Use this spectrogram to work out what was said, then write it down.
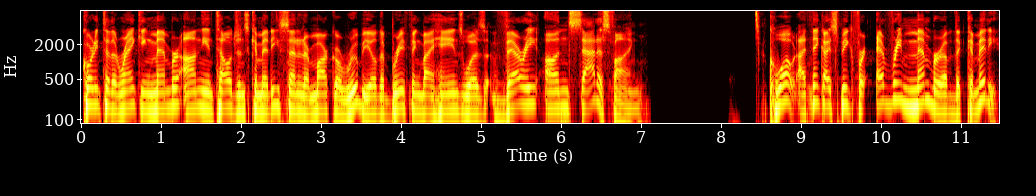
According to the ranking member on the Intelligence Committee, Senator Marco Rubio, the briefing by Haines was very unsatisfying. Quote, I think I speak for every member of the committee.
